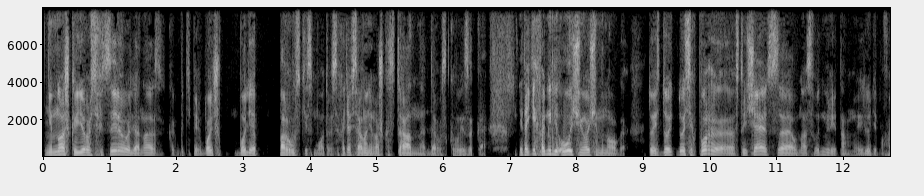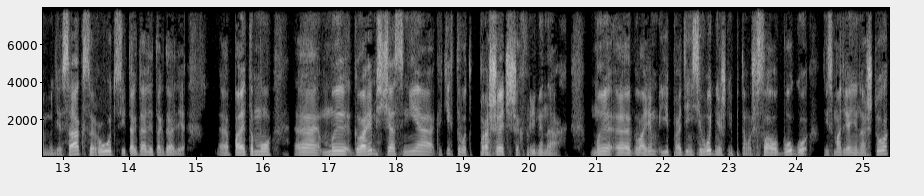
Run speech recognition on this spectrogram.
немножко ее русифицировали, она как бы теперь больше, более по-русски смотрится, хотя все равно немножко странная для русского языка. И таких фамилий очень-очень много. То есть до, до сих пор э, встречаются у нас в Ингрии там и люди по фамилии Сакс, Рутс и так далее, и так далее. Э, поэтому э, мы говорим сейчас не о каких-то вот прошедших временах. Мы говорим и про день сегодняшний, потому что, слава богу, несмотря ни на что,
